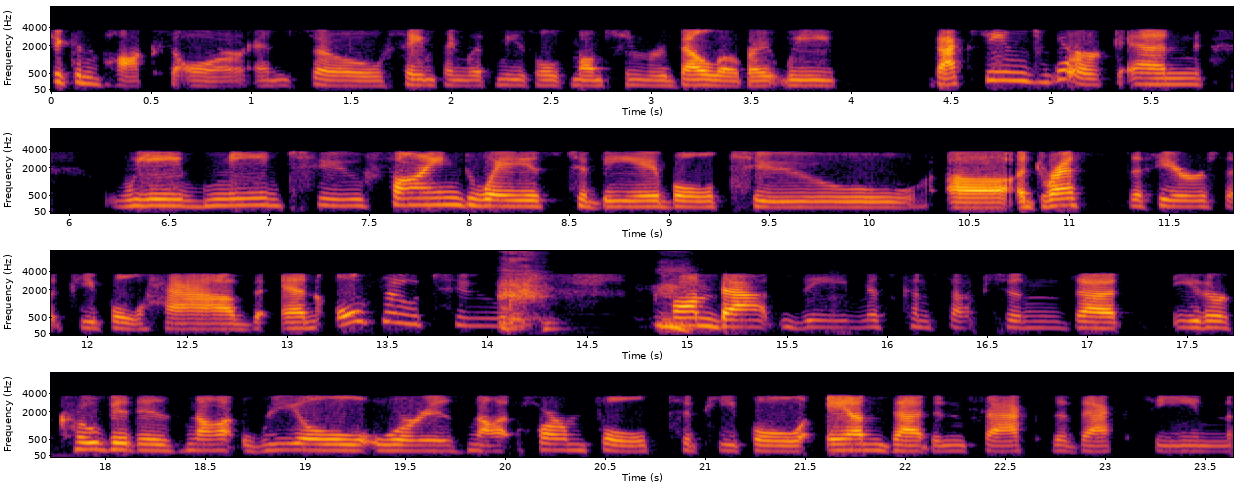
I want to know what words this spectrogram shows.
chickenpox are. And so, same thing with measles, mumps, and rubella, right? We vaccines work, and we need to find ways to be able to uh, address the fears that people have, and also to combat the misconception that either COVID is not real or is not harmful to people, and that in fact the vaccine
